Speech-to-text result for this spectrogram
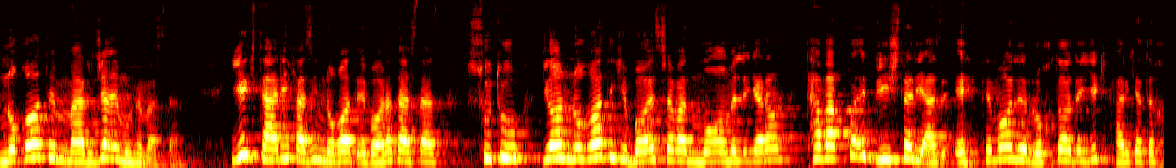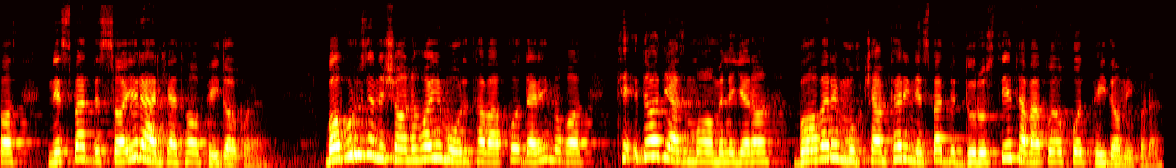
نقاط مرجع مهم هستند. یک تعریف از این نقاط عبارت است از سطوح یا نقاطی که باعث شود معاملگران توقع بیشتری از احتمال رخداد یک حرکت خاص نسبت به سایر حرکت ها پیدا کنند. با بروز نشانه های مورد توقع در این نقاط تعدادی از معاملگران باور محکمتری نسبت به درستی توقع خود پیدا می کنند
